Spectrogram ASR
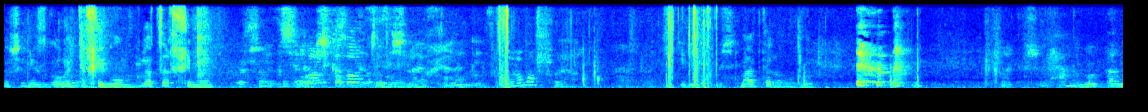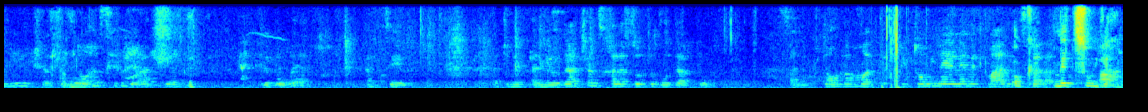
או שנסגור את החימום, לא צריך חימום. לא. מה אתם אומרים? המון פעמים כשאת בתוך הסיטואציה, זה בורח. את, את אומרת, אני יודעת שאני צריכה לעשות עבודה פה, פתאום לא, פתאום היא נעלמת, מה אני צריכה אוקיי, לעשות? מצוין.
